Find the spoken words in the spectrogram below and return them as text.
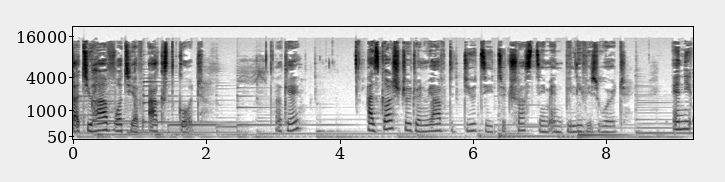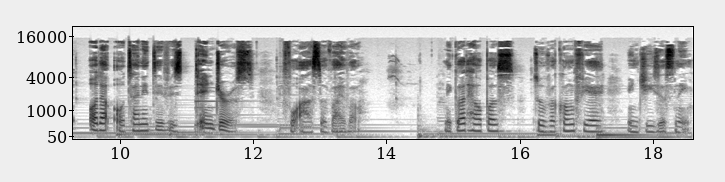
that you have what you have asked God. Okay? As God's children, we have the duty to trust Him and believe His word. Any other alternative is dangerous for our survival. May God help us to overcome fear in Jesus' name.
